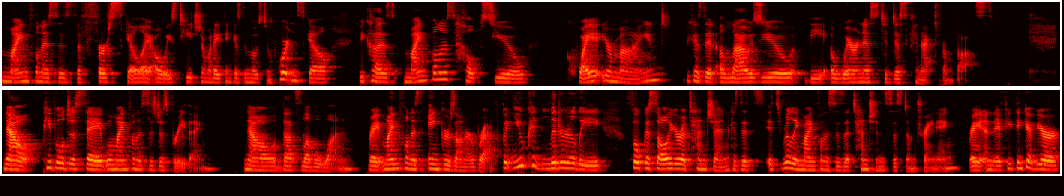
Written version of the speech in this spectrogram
mindfulness is the first skill I always teach and what I think is the most important skill because mindfulness helps you quiet your mind because it allows you the awareness to disconnect from thoughts. Now, people just say, well, mindfulness is just breathing. Now, that's level one, right? Mindfulness anchors on our breath, but you could literally focus all your attention because it's it's really mindfulness is attention system training, right? And if you think of your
